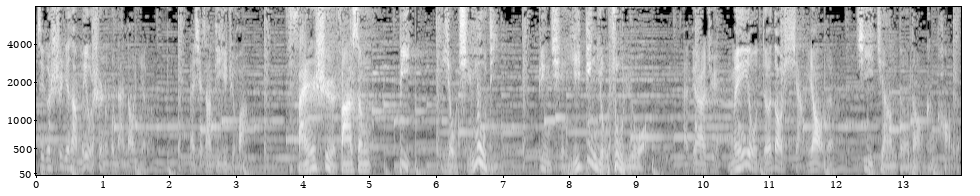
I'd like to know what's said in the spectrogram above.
这个世界上没有事能够难到你了。来写上第一句话：凡事发生必有其目的，并且一定有助于我。来第二句，没有得到想要的，即将得到更好的。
